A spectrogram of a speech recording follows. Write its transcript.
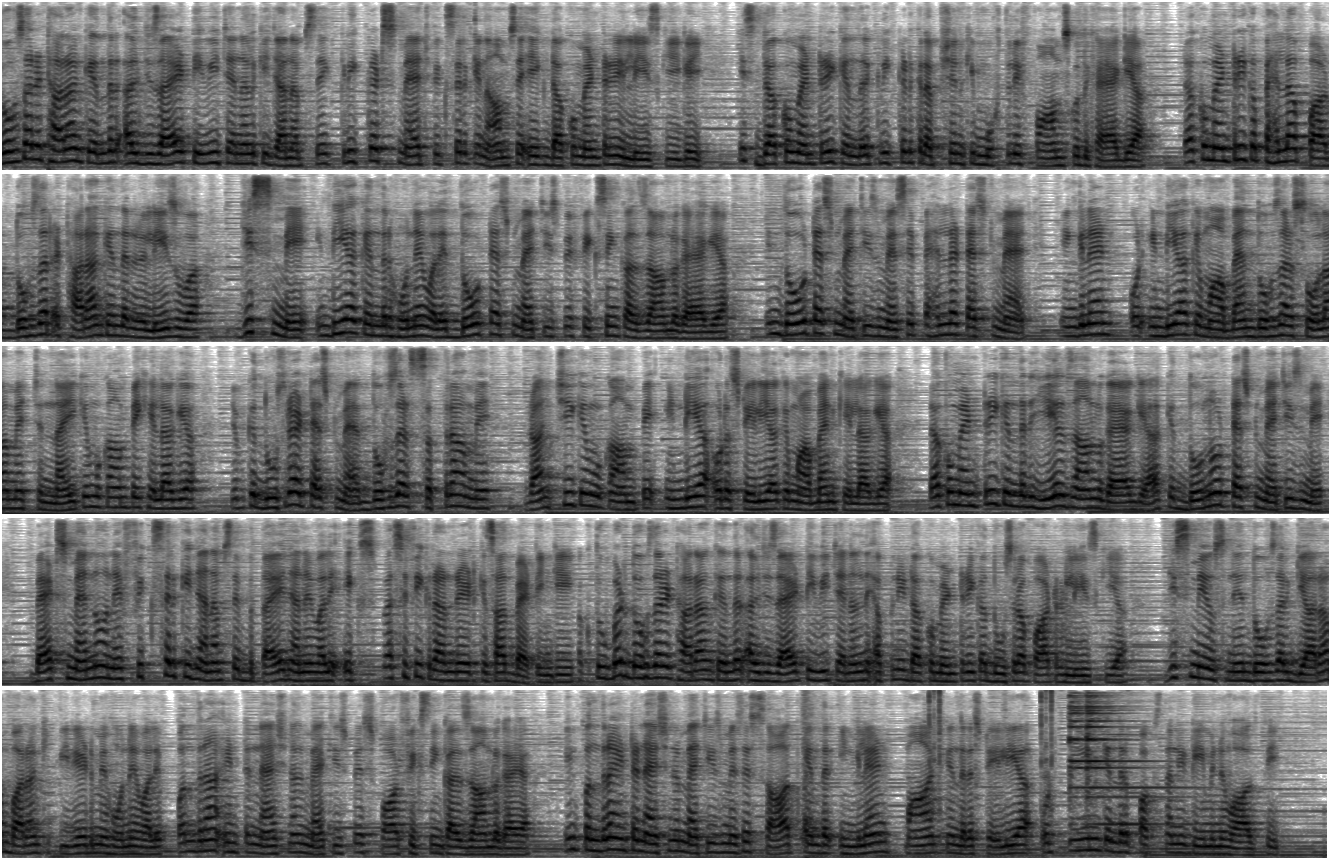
2018 के अंदर अलजायर TV channel की जानब से क्रिकेट्स मैच फिक्सर के नाम से एक डॉक्यूमेंट्री रिलीज़ की गई। इस डॉक्यूमेंट्री के अंदर क्रिकेट करप्शन की मुख्तलिफ़ फॉर्म्स को दिखाया गया। डॉक्यूमेंट्री का पहला पार्ट 2018 के अंदर रिलीज़ हुआ, जिसमें इंडिया के अंदर होने वाले दो टेस्ट मैचेस पे फिक्सिंग का इल्ज़ाम लगाया गया। इन दो टेस्ट मैचेस में से पहला टेस्ट मैच इंग्लैंड और इंडिया के माबैन 2016 में चेन्नई के मुकाम पे खेला गया। जबकि दूसरा टेस्ट मैच 2017 में रांची के मुकाम पे इंडिया और ऑस्ट्रेलिया के माबैन खेला गया। डॉक्यूमेंट्री के अंदर ये इल्ज़ाम लगाया गया कि दोनों टेस्ट मैचेस में बैट्समैनों ने फिक्सर की जानब से बताए जाने वाले एक स्पेसिफिक रन रेट के साथ बैटिंग की। अक्टूबर 2018 के अंदर अलजायर टीवी चैनल ने अपनी डॉक्यूमेंट्री का दूसरा पार्ट रिलीज़ किया, जिसमें उसने 2011-12 की पीरियड में होने वाले 15 इंटरनेशनल मैचेस पे स्पॉट फिक्सिंग का इल्ज़ाम लगाया। इन 15 इंटरनेशनल मैचेस में से सात के अंदर इंग्लैंड, पाँच के अंदर ऑस्ट्रेलिया और तीन के अंदर पाकिस्तानी टीम इन्वॉल्व थी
